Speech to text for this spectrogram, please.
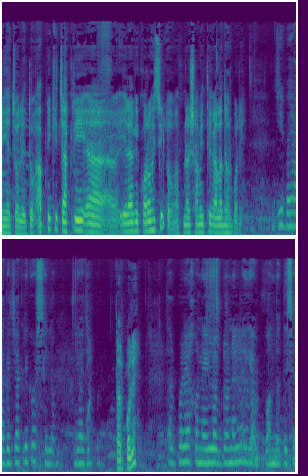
নিয়ে চলে। তো আপনি কি চাকরি এর আগে করা হয়েছিল? আপনার স্বামীর থেকে আলাদা হওয়ার পরে? জি ভাই আগে চাকরি করছিলাম গাজীপুর। তারপরে? তারপরে এখন এই লকডাউনের লেগে বন্ধ দিছে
